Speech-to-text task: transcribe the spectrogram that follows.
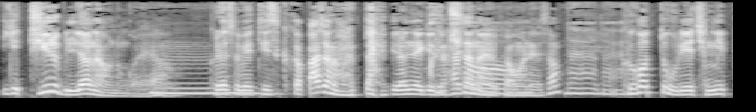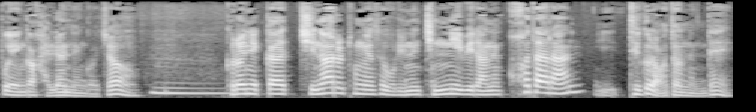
이게 뒤로 밀려 나오는 거예요. 음. 그래서 왜 디스크가 빠져나왔다 이런 얘기를 그쵸. 하잖아요 병원에서. 네네. 네. 그것도 우리의 직립 보행과 관련된 거죠. 음. 그러니까 진화를 통해서 우리는 직립이라는 커다란 이 득을 얻었는데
